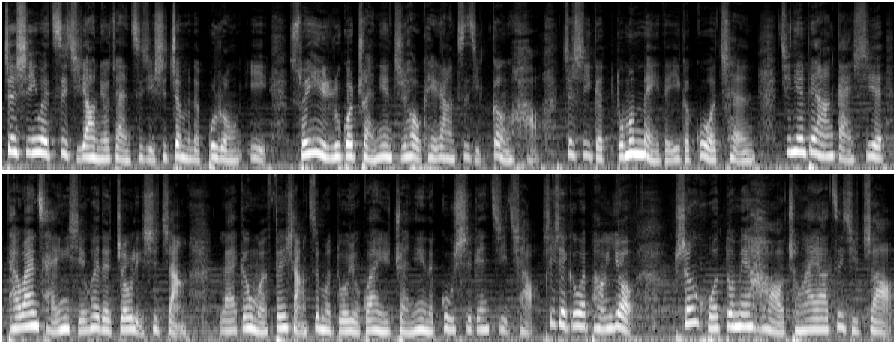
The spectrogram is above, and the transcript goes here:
正是因为自己要扭转自己是这么的不容易，所以如果转念之后可以让自己更好，这是一个多么美的一个过程。今天非常感谢台湾彩印协会的周理事长来跟我们分享这么多有关于转念的故事跟技巧。谢谢各位朋友，生活多美好，宠爱要自己找。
